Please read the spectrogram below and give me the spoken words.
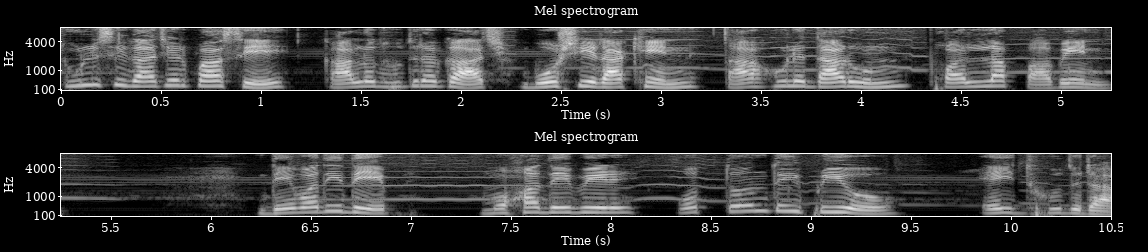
তুলসী গাছের পাশে কালো ধুতরা গাছ বসিয়ে রাখেন, তাহলে দারুণ ফল লাভ পাবেন। দেবাদিদেব মহাদেবের অত্যন্তই প্রিয় এই ধুতরা।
